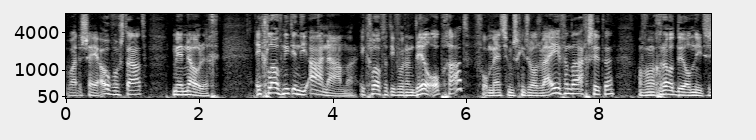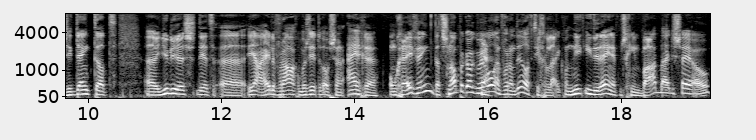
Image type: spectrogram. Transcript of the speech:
waar de CAO voor staat, meer nodig. Ik geloof niet in die aanname. Ik geloof dat die voor een deel opgaat. Voor mensen misschien zoals wij hier vandaag zitten. Maar voor een groot deel niet. Dus ik denk dat eh, Julius dit eh, ja, hele verhaal gebaseerd op zijn eigen omgeving. Dat snap ik ook wel. Ja. En voor een deel heeft hij gelijk. Want niet iedereen heeft misschien baat bij de CAO.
